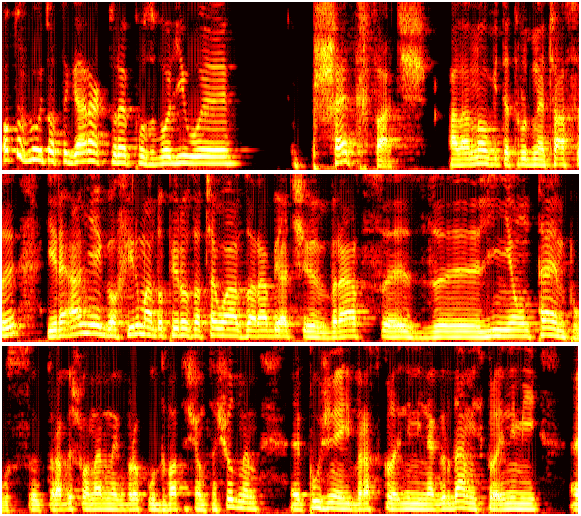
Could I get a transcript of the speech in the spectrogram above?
Otóż były to cygara, które pozwoliły przetrwać Alanowi te trudne czasy i realnie jego firma dopiero zaczęła zarabiać wraz z linią Tempus, która wyszła na rynek w roku 2007, później wraz z kolejnymi nagrodami, z kolejnymi e,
